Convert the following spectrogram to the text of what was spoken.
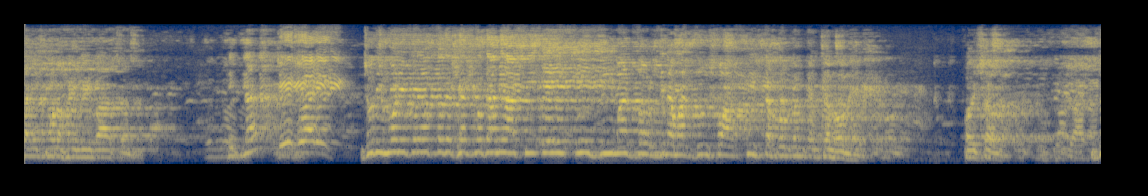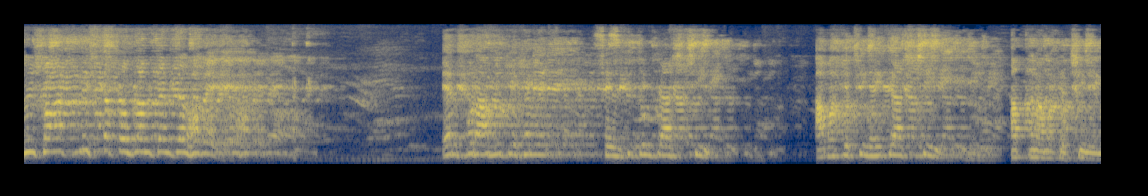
তারিখ মনে হয় নির্বাচন। ঠিক না? যদি মনে করে আপনাদের খেদমতে আমি আসি এই এই দুই মাস দশ দিন আমার দুইশো আটত্রিশটা প্রোগ্রাম ক্যান্সেল হবে। দুইশো আটত্রিশটা প্রোগ্রাম এরপর আমি এখানে সেলফি তুলতে আসছি? আমাকে চিনাইতে আসছি? আপনারা আমাকে চিনেন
